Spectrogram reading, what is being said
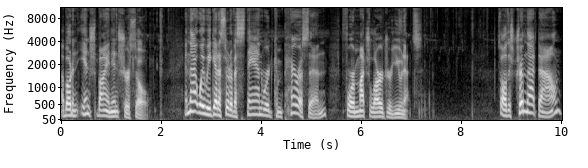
about an inch by an inch or so. And that way we get a sort of a standard comparison for much larger units. So I'll just trim that down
